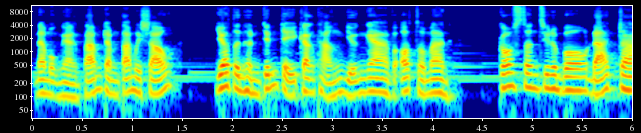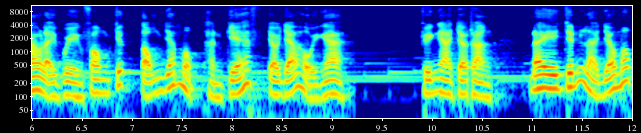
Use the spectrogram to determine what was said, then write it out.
Năm 1886, do tình hình chính trị căng thẳng giữa Nga và Ottoman, Constantinople đã trao lại quyền phong chức tổng giám mục thành Kiev cho giáo hội Nga. Phía Nga cho rằng đây chính là dấu mốc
